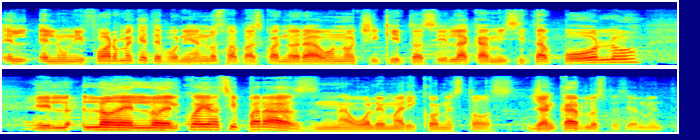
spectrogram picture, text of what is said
el- el uniforme que te ponían los papás cuando era uno chiquito, así la camisita polo. Y lo, lo del, lo del cuello así para nabole maricones todos. Giancarlo especialmente.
